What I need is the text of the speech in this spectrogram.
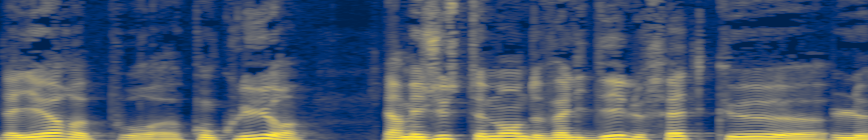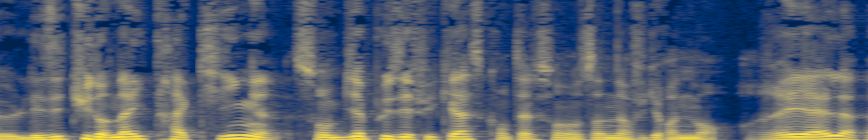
d'ailleurs, pour euh, conclure, permet justement de valider le fait que euh, les études en eye tracking sont bien plus efficaces quand elles sont dans un environnement réel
